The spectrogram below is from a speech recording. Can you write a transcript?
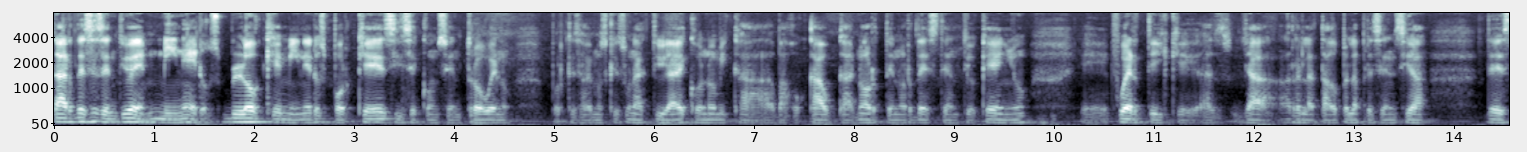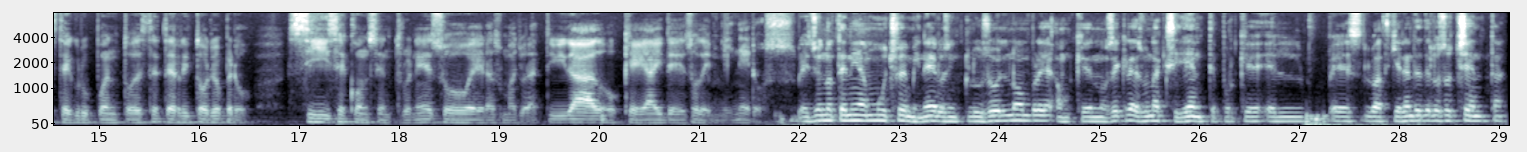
dar de ese sentido de mineros, bloque mineros, ¿por qué si se concentró? Bueno, porque sabemos que es una actividad económica bajo Cauca, norte, nordeste antioqueño, eh, fuerte y que has, ya ha relatado pues, la presencia de este grupo en todo este territorio, pero sí se concentró en eso, era su mayor actividad o qué hay de eso de mineros. Ellos no tenían mucho de mineros, incluso el nombre, aunque no se crea, es un accidente porque él es, lo adquieren desde los 80,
